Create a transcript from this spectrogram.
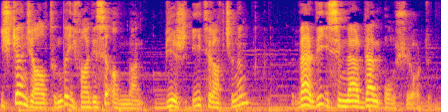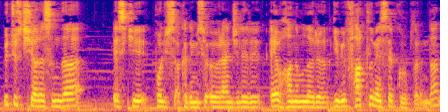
işkence altında ifadesi alınan bir itirafçının verdiği isimlerden oluşuyordu. 300 kişi arasında eski polis akademisi öğrencileri, ev hanımları gibi farklı meslek gruplarından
